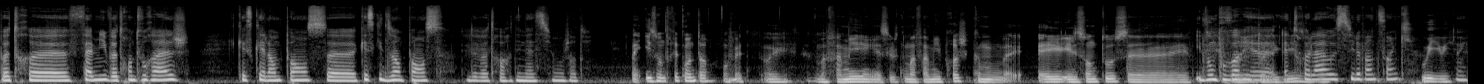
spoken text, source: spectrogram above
Votre euh, famille, votre entourage, qu'est-ce qu'elle en pense euh, Qu'est-ce qu'ils en pensent de votre ordination aujourd'hui? Ils sont très contents, en fait. Oui, ma famille, et surtout ma famille proche, comme et ils sont tous. Euh, ils vont pouvoir être là aussi le 25 Oui, oui.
